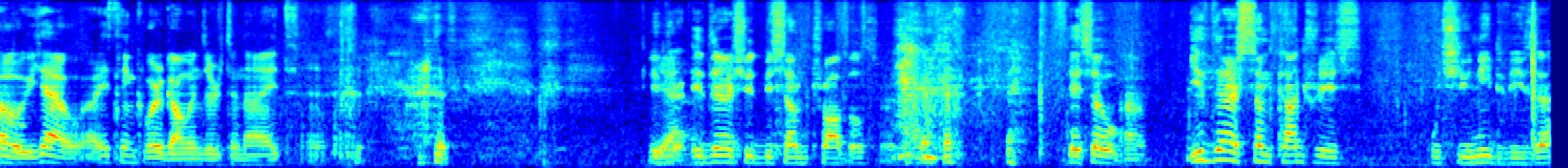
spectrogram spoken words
oh yeah, I think we're going there tonight. If there, Yeah. if there should be some troubles. okay, so Uh. if there are some countries which you need visa,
